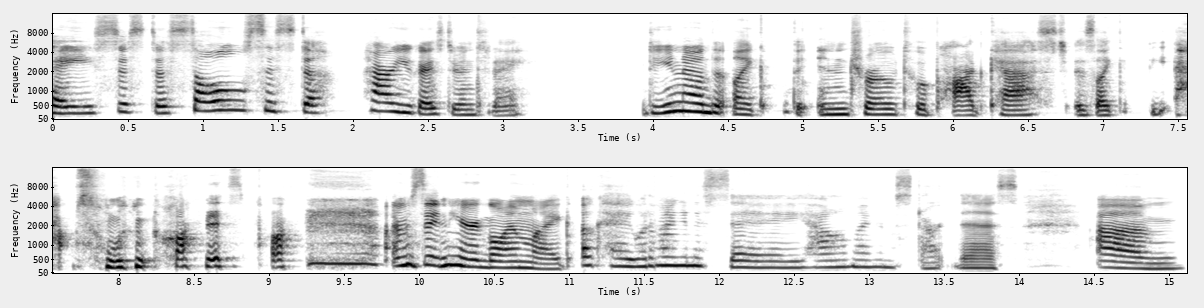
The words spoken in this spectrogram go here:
Hey, sister, soul sister, how are you guys doing today? Do you know that, like, the intro to a podcast is like the absolute hardest part? I'm sitting here going, like, okay, what am I going to say? How am I going to start this? Um,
